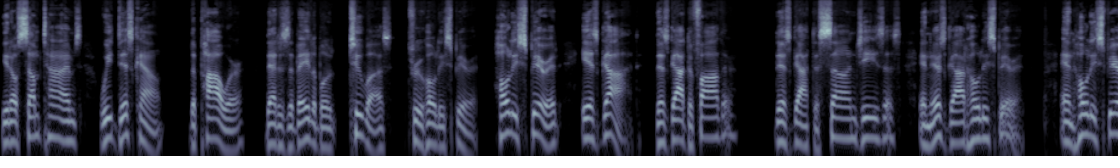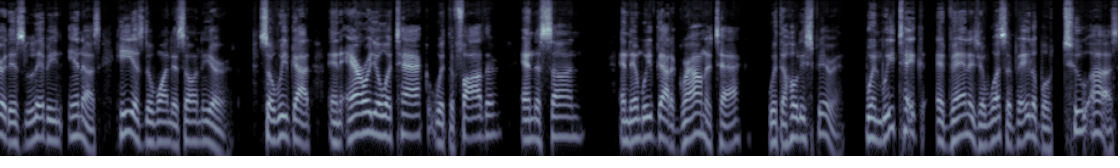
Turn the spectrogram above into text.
You know, sometimes we discount the power that is available to us through Holy Spirit. Holy Spirit is God. There's God the Father, there's God the Son, Jesus, and there's God Holy Spirit. And Holy Spirit is living in us. He is the one that's on the earth. So we've got an aerial attack with the Father and the Son, and then we've got a ground attack with the Holy Spirit. When we take advantage of what's available to us,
